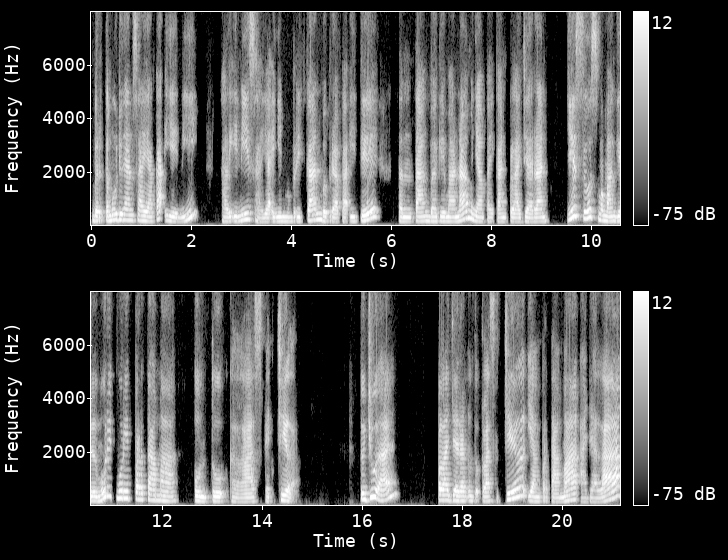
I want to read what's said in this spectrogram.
bertemu dengan saya Kak Yeni. Kali ini saya ingin memberikan beberapa ide tentang bagaimana menyampaikan pelajaran Yesus memanggil murid-murid pertama untuk kelas kecil. Tujuan pelajaran untuk kelas kecil yang pertama adalah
